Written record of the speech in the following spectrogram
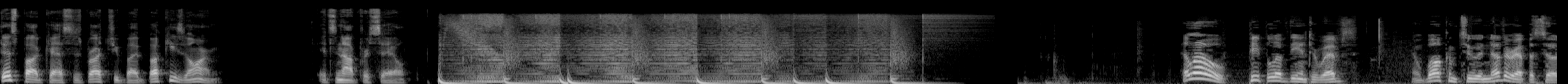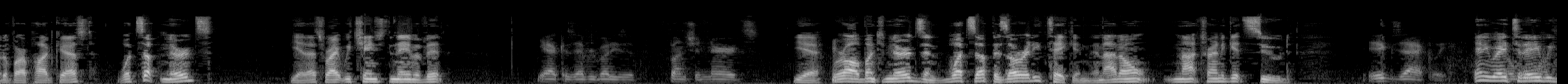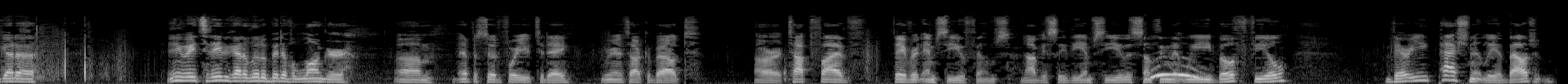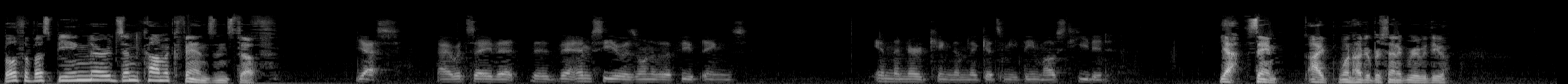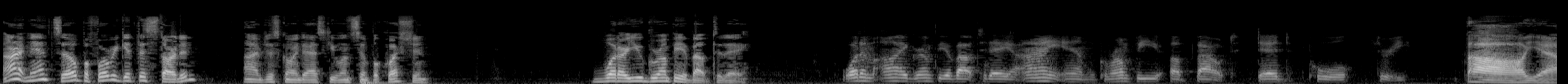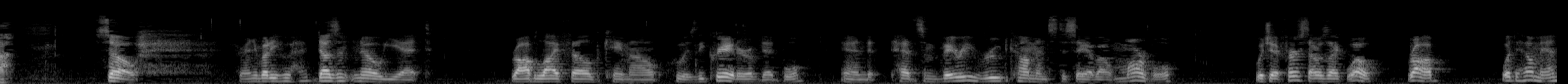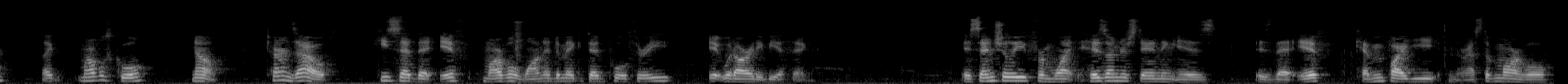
This podcast is brought to you by Bucky's Arm. It's not for sale. Hello, people of the interwebs, and welcome to another episode of our podcast. What's up, nerds? Yeah, that's right, we changed the name of it. Yeah, because everybody's a bunch of nerds. Yeah, we're all a bunch of nerds, and What's Up is already taken, and I don't, not trying to get sued. Exactly. Anyway, today we got a. Anyway, today we got a little bit of a longer um, episode for you today. We're going to talk about our top five favorite MCU films. And obviously, the MCU is something that we both feel very passionately about, both of us being nerds and comic fans and stuff. Yes, I would say that the, the MCU is one of the few things in the nerd kingdom that gets me the most heated. Yeah, same. I 100% agree with you. All right, man. So before we get this started, I'm just going to ask you one simple question. What are you grumpy about today? What am I grumpy about today? I am grumpy about Deadpool 3. Oh, yeah. So, for anybody who doesn't know yet, Rob Liefeld came out, who is the creator of Deadpool, and had some very rude comments to say about Marvel, which at first I was like, whoa, Rob, what the hell, man? Like, Marvel's cool. No. Turns out, he said that if Marvel wanted to make Deadpool 3, it would already be a thing. Essentially, from what his understanding is, is that if Kevin Feige and the rest of Marvel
